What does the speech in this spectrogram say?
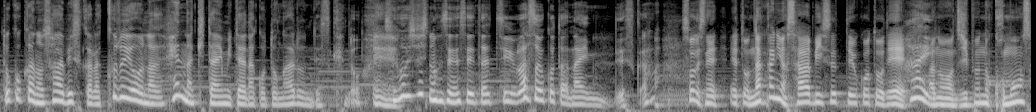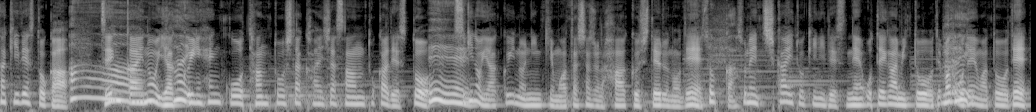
どこかのサービスから来るような変な期待みたいなことがあるんですけど、ええ、司法書士の先生たちはそういうことはないんですか？そうですね、えっと、中にはサービスっていうことで、はい、あの自分の顧問先ですとか前回の役員変更を担当した会社さんとかですと、はい、次の役員の任期も私たちの把握しているので、それに近い時にですねお手紙等でまだお電話等で、はい、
